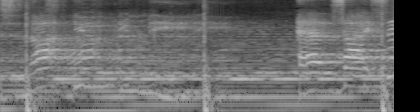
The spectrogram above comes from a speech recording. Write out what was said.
This is not you and me. As I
